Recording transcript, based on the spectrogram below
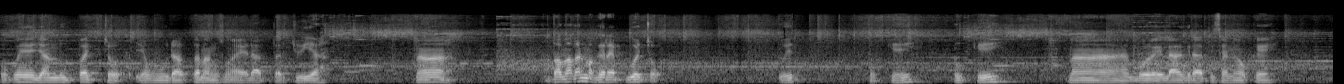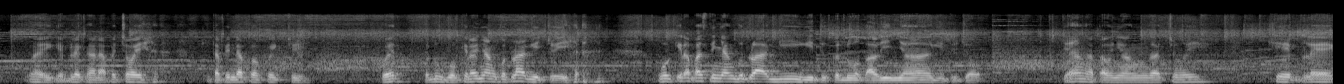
pokoknya jangan lupa cok. Yang mau daftar langsung aja daftar cuy ya. Nah Pertama kan pakai rap gue cok. Wait Oke, oke. Nah, bolehlah gratisannya oke. Baik, geblek nggak dapet coy. Kita pindah ke quick cuy. Wait, aduh, gue kira nyangkut lagi cuy. gue kira pasti nyangkut lagi gitu kedua kalinya gitu cok. Ya nggak tahu enggak coy. Geblek,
